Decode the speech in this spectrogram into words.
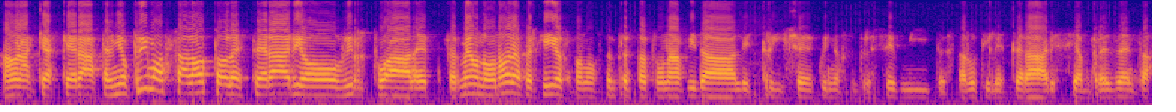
a una chiacchierata. Il mio primo salotto letterario virtuale, per me è un onore perché io sono sempre stata una vida lettrice, quindi ho sempre seguito i saluti letterari, sia in presenza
